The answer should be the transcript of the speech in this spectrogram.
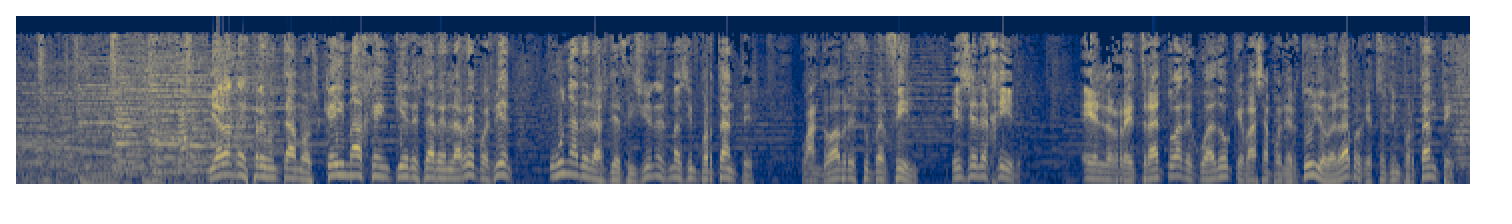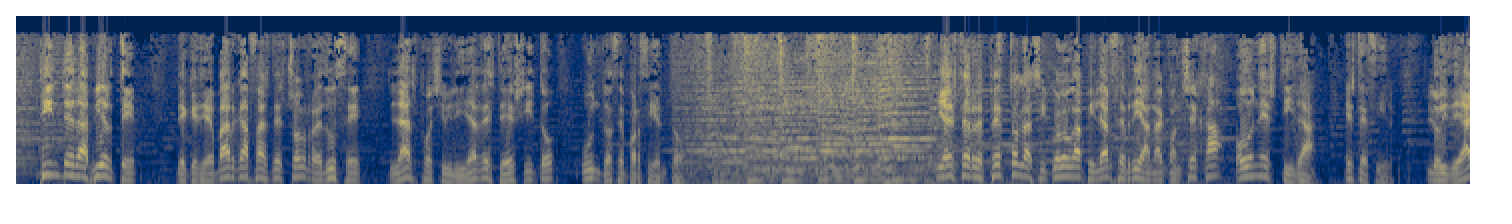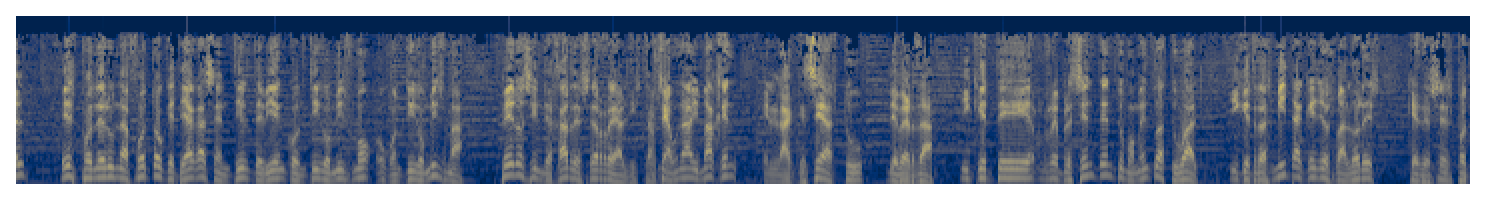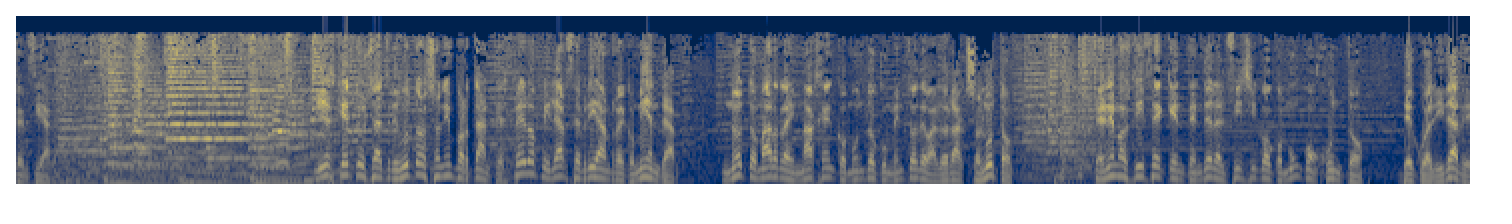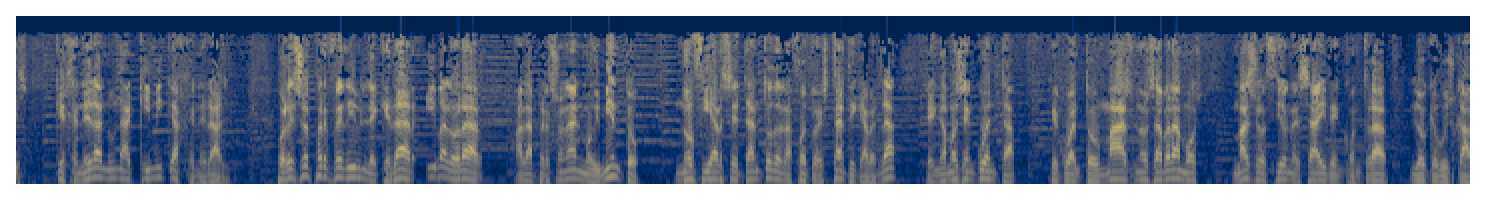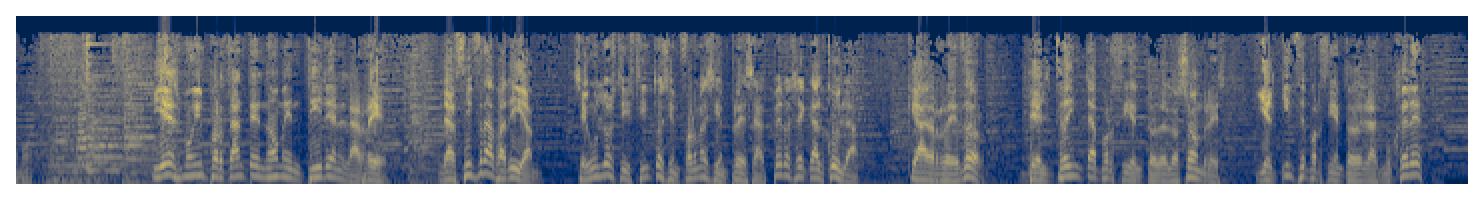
Y ahora nos preguntamos, ¿qué imagen quieres dar en la red? Pues bien, una de las decisiones más importantes cuando abres tu perfil es elegir el retrato adecuado que vas a poner tuyo, ¿verdad? Porque esto es importante. Tinder advierte de que llevar gafas de sol reduce las posibilidades de éxito un 12%. Y a este respecto, la psicóloga Pilar Cebrián aconseja honestidad. Es decir, lo ideal es poner una foto que te haga sentirte bien contigo mismo o contigo misma, pero sin dejar de ser realista. O sea, una imagen en la que seas tú de verdad y que te represente en tu momento actual y que transmita aquellos valores que desees potenciar. Y es que tus atributos son importantes, pero Pilar Cebrián recomienda no tomar la imagen como un documento de valor absoluto. Tenemos, dice, que entender el físico como un conjunto de cualidades que generan una química general. Por eso es preferible quedar y valorar a la persona en movimiento, no fiarse tanto de la foto estática, ¿verdad? Tengamos en cuenta que cuanto más nos abramos, más opciones hay de encontrar lo que buscamos. Y es muy importante no mentir en la red. Las cifras varían según los distintos informes y empresas, pero se calcula que alrededor del 30% de los hombres y el 15% de las mujeres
